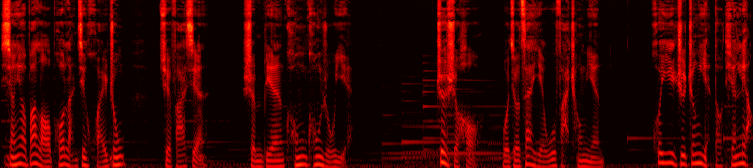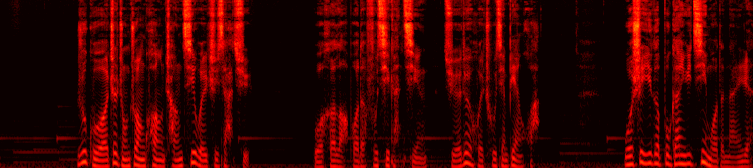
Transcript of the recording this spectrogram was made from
想要把老婆揽进怀中，却发现身边空空如也。这时候我就再也无法成眠，会一直睁眼到天亮。如果这种状况长期维持下去，我和老婆的夫妻感情绝对会出现变化。我是一个不甘于寂寞的男人。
